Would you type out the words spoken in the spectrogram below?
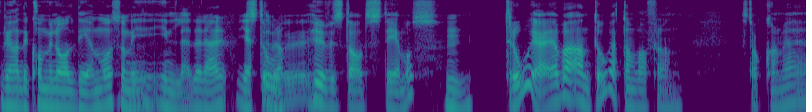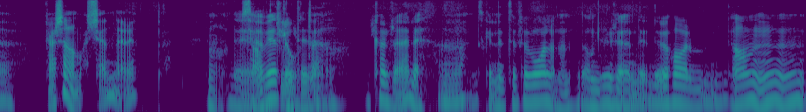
Vi hade kommunal demo som vi inledde där. Jättebra. Stor, huvudstadsdemos. Mm. Tror jag. Jag bara antog att de var från Stockholm. Jag, kanske de bara känner det. Ja, det, jag vet inte. Ja, kanske är det. Ja. Det skulle inte förvåna mig om du känner det. Du har, ja, mm, mm.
